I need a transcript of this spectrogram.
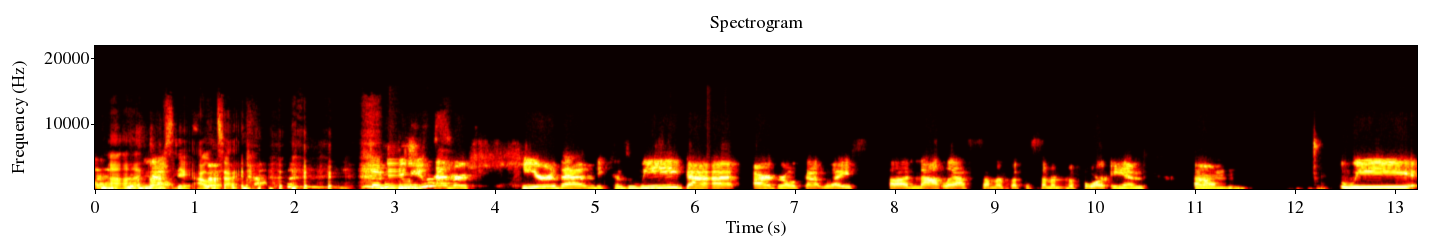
uh-uh, uh-uh, no. stay outside." so, did you ever hear them? Because we got our girls got lice uh, not last summer, but the summer before, and um, we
